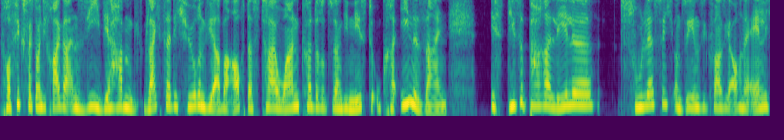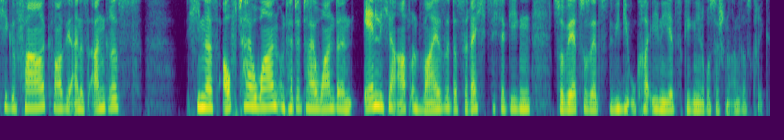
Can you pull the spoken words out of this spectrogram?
Frau Fix, vielleicht noch die Frage an Sie. Wir haben gleichzeitig hören wir aber auch, dass Taiwan könnte sozusagen die nächste Ukraine sein. Ist diese Parallele zulässig und sehen Sie quasi auch eine ähnliche Gefahr quasi eines Angriffs Chinas auf Taiwan und hätte Taiwan dann in ähnlicher Art und Weise das Recht, sich dagegen zur Wehr zu setzen, wie die Ukraine jetzt gegen den russischen Angriffskrieg?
